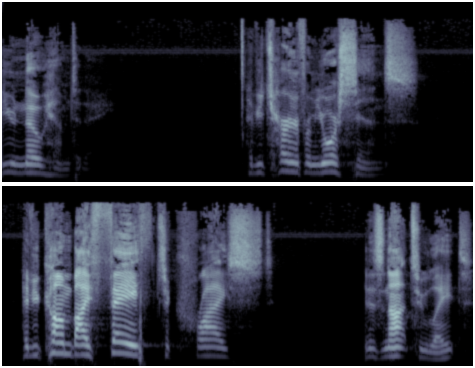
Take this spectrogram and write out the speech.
Do you know Him today? Have you turned from your sins? Have you come by faith to Christ? It is not too late.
